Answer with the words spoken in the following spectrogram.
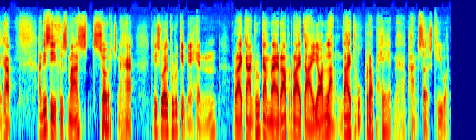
นะครับอันที่ 4 คือ Smart Search นะฮะที่ช่วยธุรกิจเนี่ยเห็นรายการธุรกรรมรายรับรายจ่ายย้อนหลังได้ทุกประเภทนะฮะผ่าน Search Keyword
